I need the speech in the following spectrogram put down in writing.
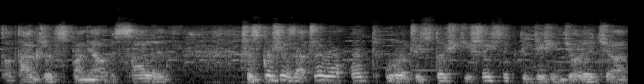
to także wspaniałe sale. Wszystko się zaczęło od uroczystości 650-lecia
